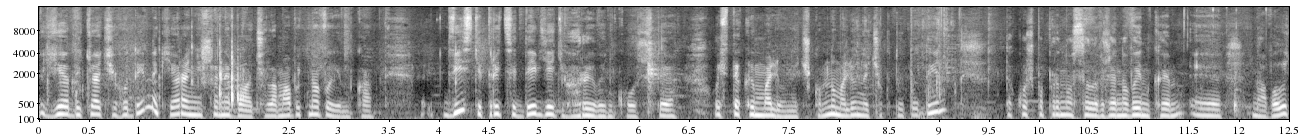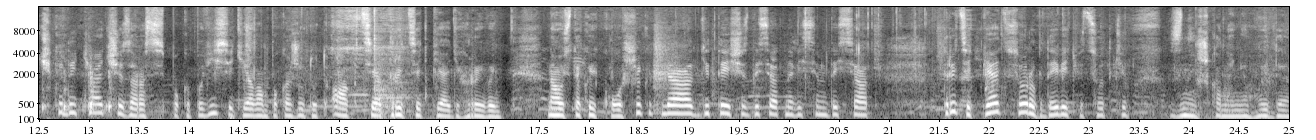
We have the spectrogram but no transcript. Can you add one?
є дитячий годинник, я раніше не бачила, мабуть, новинка. 239 гривень коштує. Ось таким малюночком. Ну, малюночок тут один. Також поприносили вже новинки е, наволочки дитячі. Зараз, поки повісять, я вам покажу тут акція 35 гривень на ось такий кошик для дітей 60 на 80. 35-49% знижка на нього йде.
